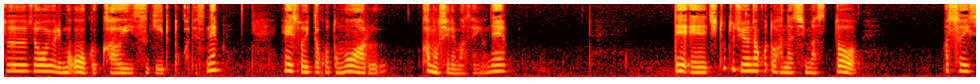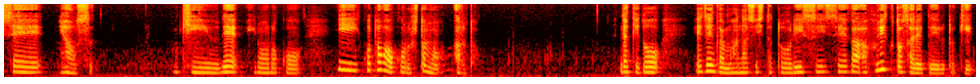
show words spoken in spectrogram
通常よりも多く買いすぎるとかですね、え、そういったこともあるかもしれませんよね。で、えー、ちょっと重要なことを話しますと、まあ、水星ニハウス金融でいろいろこういいことが起こる人もあると。だけど、え前回もお話しした通り彗星がアフリクトされている時、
